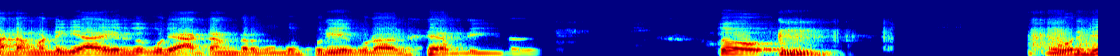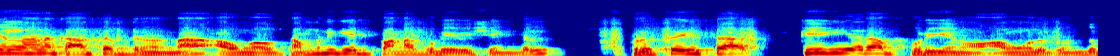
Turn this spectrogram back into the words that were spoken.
ஆட்டோமேட்டிக்கா இருக்கக்கூடிய அட்டண்டருக்கு வந்து புரியக்கூடாது அப்படிங்கிறது. ஸோ ஒரிஜினலான கான்செப்ட் என்னன்னா அவங்க கம்யூனிகேட் பண்ணக்கூடிய விஷயங்கள் ப்ரிசைஸா கிளியரா புரியணும். அவங்களுக்கு வந்து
